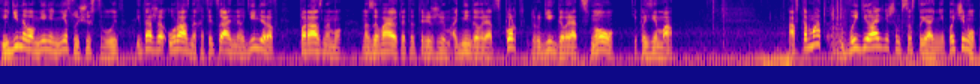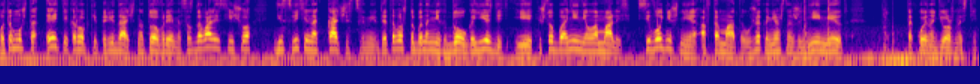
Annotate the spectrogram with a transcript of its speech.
Единого мнения не существует. И даже у разных официальных дилеров по-разному называют этот режим. Одни говорят спорт, другие говорят snow, типа зима. Автомат в идеальнейшем состоянии. Почему? Потому что эти коробки передач на то время создавались еще действительно качественные, для того, чтобы на них долго ездить и чтобы они не ломались. Сегодняшние автоматы уже, конечно же, не имеют такой надежности.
